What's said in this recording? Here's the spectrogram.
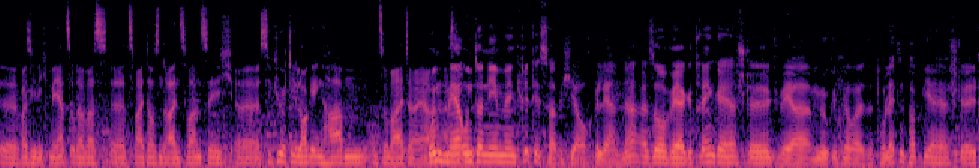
äh, weiß ich nicht, März oder was, äh, 2023 äh, Security Logging haben und so weiter. Ja. Und mehr also, Unternehmen werden Kritis, habe ich hier auch gelernt. Ne? Also wer Getränke herstellt, wer möglicherweise Toilettenpapier herstellt.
